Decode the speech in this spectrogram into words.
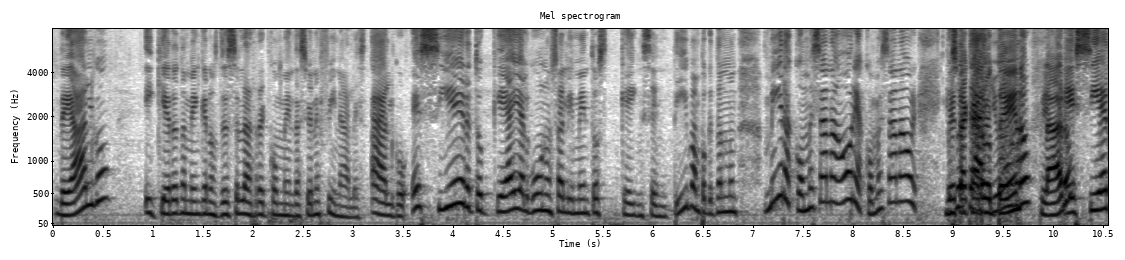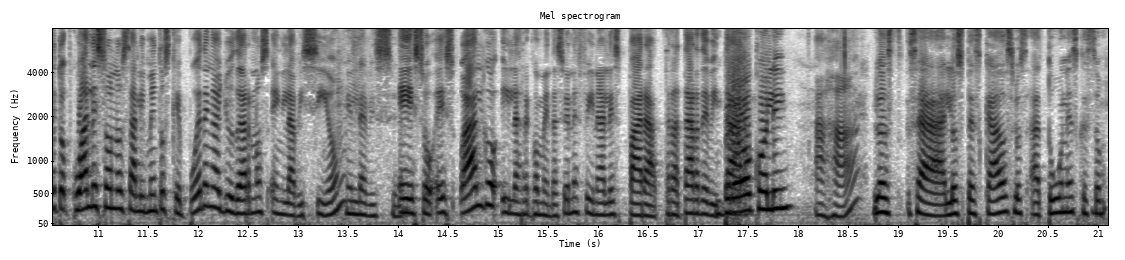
de algo y quiero también que nos des las recomendaciones finales. Algo. Es cierto que hay algunos alimentos que incentivan, porque todo el mundo, mira, come zanahoria, come zanahoria. eso te ayuda. claro. Es cierto. ¿Cuáles son los alimentos que pueden ayudarnos en la visión? En la visión. Eso es algo y las recomendaciones finales para tratar de evitar. Brócoli, Ajá. Los, o sea, los pescados, los atunes que son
